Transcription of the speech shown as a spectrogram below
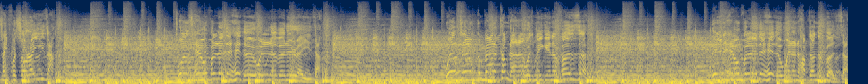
cyphers or either. Twas hell for leather heather with love and a razor. Well, tell compounder, come down, I was making a fuzz. Then hell for leather heather went and hopped on the buzzer.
